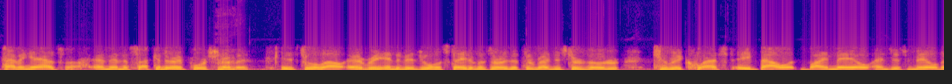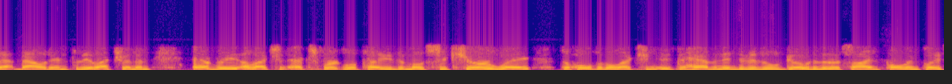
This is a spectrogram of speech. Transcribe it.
having asthma. And then the secondary portion of it is to allow every individual in the state of Missouri that's a registered voter to request a ballot by mail and just mail that ballot in for the election. And every election expert will tell you the most secure way to hold an election is to have an individual go to their assigned polling place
